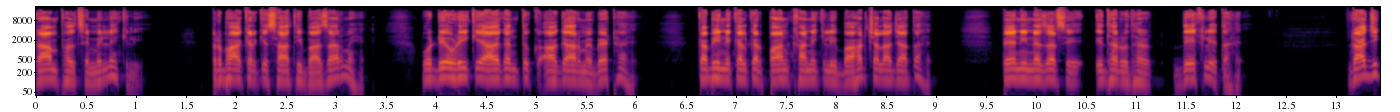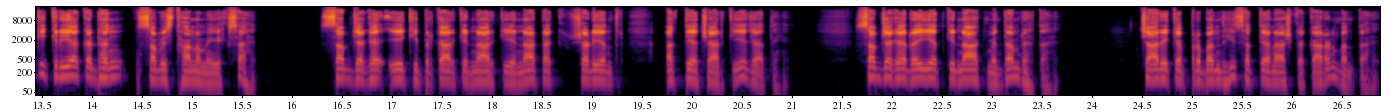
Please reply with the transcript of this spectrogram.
रामफल से मिलने के लिए। प्रभाकर के साथ ही बाज़ार में है। वो ड्योढ़ी के आगंतुक आगार में बैठा है। कभी निकलकर पान खाने के लिए बाहर चला जाता है। पैनी नज़र से इधर उधर देख लेता है। राज्य की क्रिया का ढंग सब स्थानों में एक सा है। सब जगह एक ही प्रकार के नारकीय नाटक, षड्यंत्र, अत्याचार किए जाते हैं। सब जगह रैयत की नाक में दम रहता है। चारे का प्रबंध ही सत्यानाश का कारण बनता है।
